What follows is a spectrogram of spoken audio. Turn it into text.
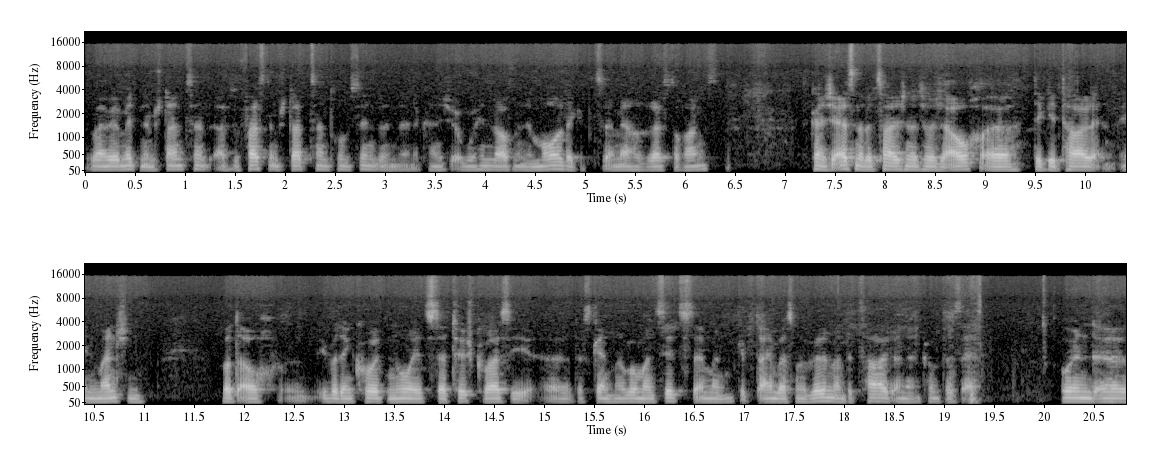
weil wir mitten im Stadtzentrum, also fast im Stadtzentrum sind. Und da kann ich irgendwo hinlaufen in eine Mall, da gibt es ja mehrere Restaurants. Da kann ich essen, da bezahle ich natürlich auch äh, digital in manchen wird auch äh, über den Code nur jetzt der Tisch quasi, äh, das kennt man, wo man sitzt, äh, man gibt ein, was man will, man bezahlt und dann kommt das Essen. Und äh,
